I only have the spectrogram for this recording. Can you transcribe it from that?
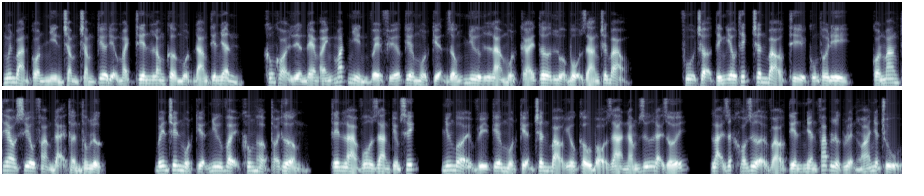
Nguyên bản còn nhìn chằm chằm kia địa mạch thiên long cờ một đám tiên nhân, không khỏi liền đem ánh mắt nhìn về phía kia một kiện giống như là một cái tơ lụa bộ dáng chân bảo phụ trợ tính yêu thích chân bảo thì cũng thôi đi, còn mang theo siêu phàm đại thần thông lực. Bên trên một kiện như vậy không hợp thói thường, tên là vô gian kiếm xích, nhưng bởi vì kia một kiện chân bảo yêu cầu bỏ ra nắm giữ đại giới, lại rất khó dựa vào tiên nhân pháp lực luyện hóa nhận chủ,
